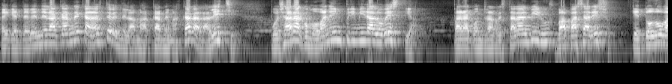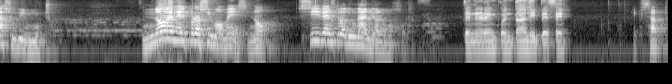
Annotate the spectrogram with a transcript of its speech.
El que te vende la carne cada vez te vende la carne más cara la leche. Pues ahora como van a imprimir a lo bestia para contrarrestar al virus va a pasar eso que todo va a subir mucho. No en el próximo mes no. Sí dentro de un año a lo mejor. Tener en cuenta el IPC exacto.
